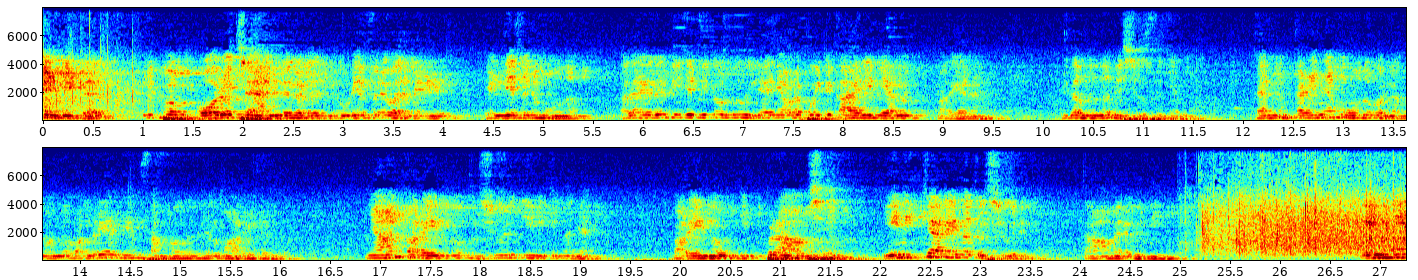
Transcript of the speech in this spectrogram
വേണ്ടിയിട്ട് ഇപ്പം ഓരോ ചാനലുകൾ യു ഡി എഫിന് പതിനേഴ് എൽ ഡി എഫിന് മൂന്ന് അതായത് ബി ജെ പിക്ക് ഒന്നുമില്ല ഇനി അവിടെ പോയിട്ട് കാര്യമില്ല എന്ന് പറയാനാണ്. ഇതൊന്നും വിശ്വസിക്കണ്ട. കാരണം കഴിഞ്ഞ മൂന്ന് കൊല്ലം കൊണ്ട് വളരെയധികം സംഭവങ്ങൾ മാറിയിട്ടുണ്ട്. ഞാൻ പറയുന്നു തൃശ്ശൂർ ജീവിക്കുന്ന ഞാൻ പറയുന്നു ഇപ്രാവശ്യം എനിക്കറിയുന്ന തൃശ്ശൂർ താമര വിരിയും ഇന്ത്യ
